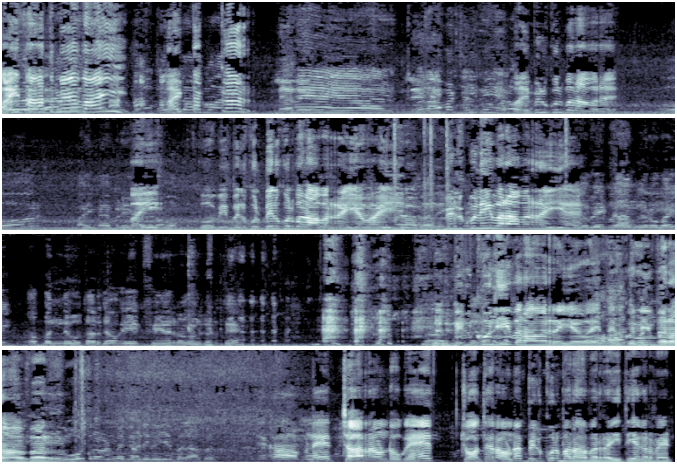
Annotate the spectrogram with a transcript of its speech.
भाई साथ में भाई। भाई टक्कर। बराबर चल रही है। भाई बिल्कुल बराबर है। और भाई। वो भी बिल्कुल बिल्कुल बराबर रही है भाई। बिल्कुल ही बराबर रही है। अब एक काम करो भाई अब बंदे उतर जाओ एक फेयर राउंड करते हैं। बिल्कुल ही बराबर रही है भाई बिल्कुल ही बराबर। फोर्थ राउंड में गाड़ी रही है बराबर। देखा आपने चार राउंड हो गए हैं चौथे राउंड में बिल्कुल बराबर रही थी अगर वेट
